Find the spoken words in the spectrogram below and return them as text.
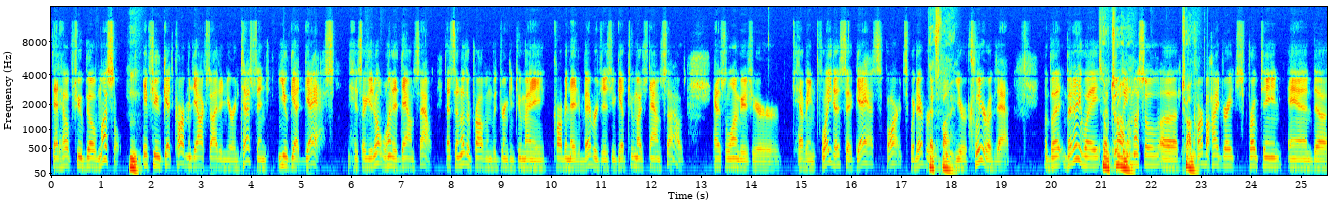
that helps you build muscle. Hmm. If you get carbon dioxide in your intestines, you get gas. So you don't want it down south. That's another problem with drinking too many carbonated beverages. You get too much down south. As long as you're having flatus, uh, gas, farts, whatever, That's fine. you're clear of that. But but anyway, So uh, building muscle, uh, carbohydrates, protein, and uh,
